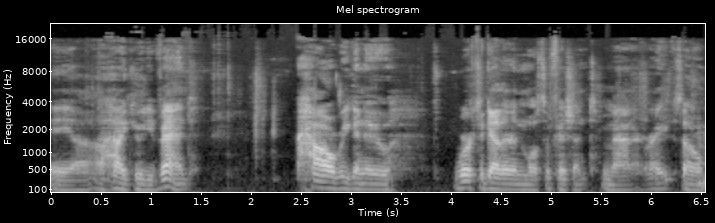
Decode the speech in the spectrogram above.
a, uh, a high acuity event, how are we going to work together in the most efficient manner, right? So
